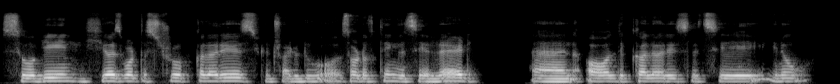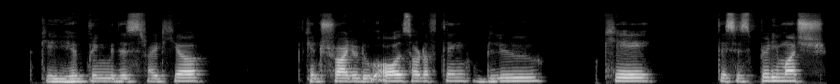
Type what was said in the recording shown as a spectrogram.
So again here's what the stroke color is. You can try to do all sort of thing let's say red. And all the color is let's say you know okay you bring me this right here. You can try to do all sort of thing. Blue okay. This is pretty much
